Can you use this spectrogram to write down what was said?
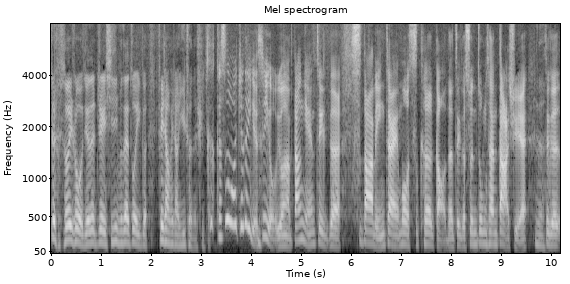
这 所以说，我觉得这个习近平在做一个非常非常愚蠢的事情。可可是，我觉得也是有用啊。当年这个斯大林在莫斯科搞的这个孙中山大学，这个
